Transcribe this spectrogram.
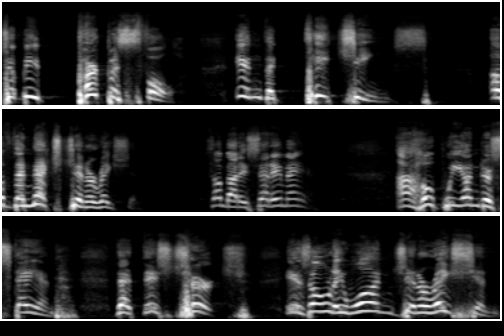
to be purposeful in the teachings of the next generation. Somebody said, Amen. I hope we understand that this church is only one generation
